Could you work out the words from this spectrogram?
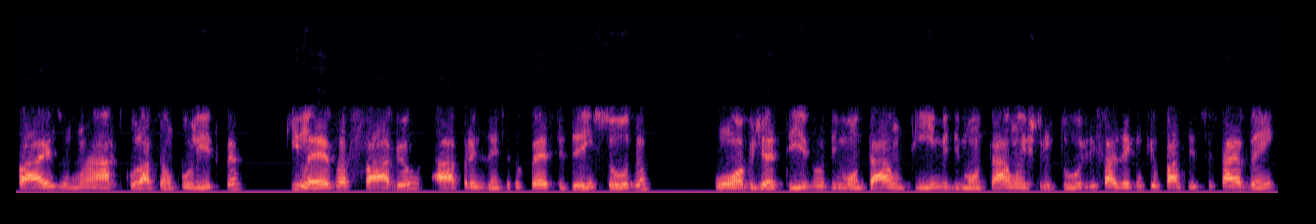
faz uma articulação política que leva Fábio à presidência do PSD em Souza, o objetivo de montar um time, de montar uma estrutura e de fazer com que o partido se saia bem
